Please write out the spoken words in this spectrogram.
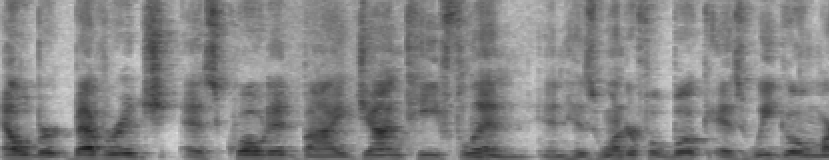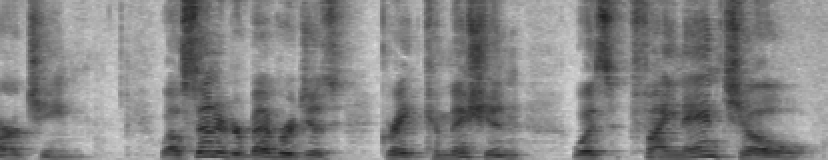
Albert Beveridge, as quoted by John T. Flynn in his wonderful book As We Go Marching. Well, Senator Beveridge's great commission was financial,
